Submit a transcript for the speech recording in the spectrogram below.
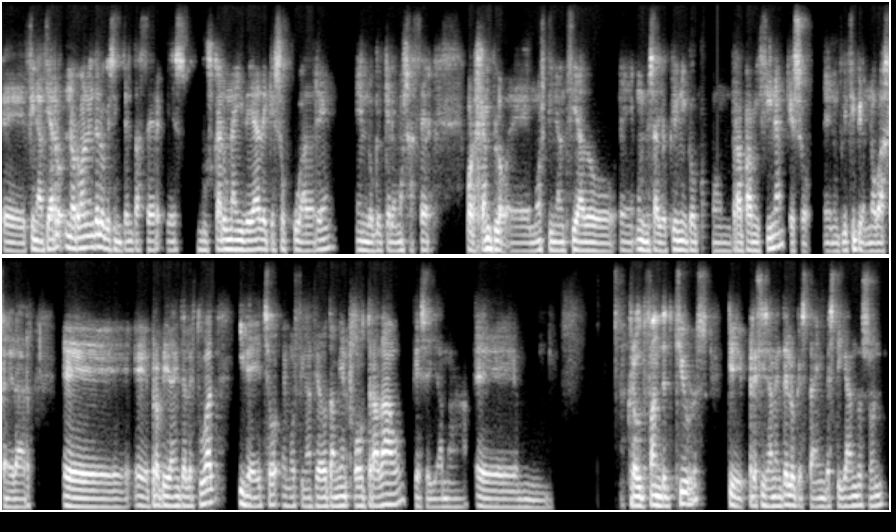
eh, financiarlo. Normalmente lo que se intenta hacer es buscar una idea de que eso cuadre en lo que queremos hacer. Por ejemplo, eh, hemos financiado eh, un ensayo clínico con rapamicina, que eso en un principio no va a generar eh, eh, propiedad intelectual y de hecho hemos financiado también otra DAO que se llama eh, Crowdfunded Cures, que precisamente lo que está investigando son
